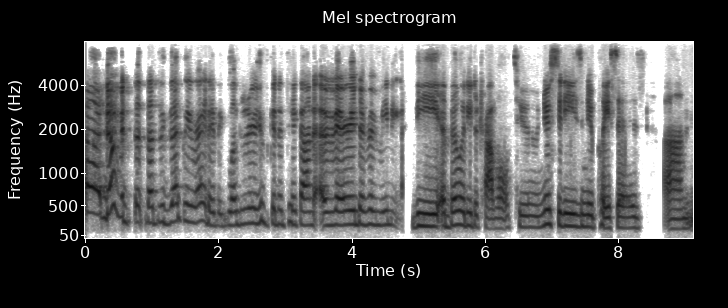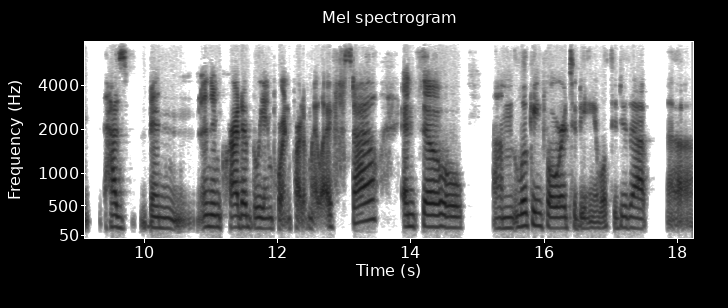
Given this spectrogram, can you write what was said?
Uh, no but th- that's exactly right. I think luxury is going to take on a very different meaning. The ability to travel to new cities new places um, has been an incredibly important part of my lifestyle and so I'm looking forward to being able to do that uh,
